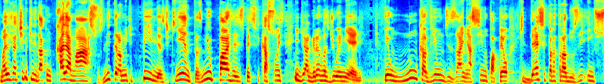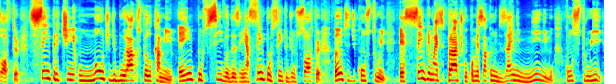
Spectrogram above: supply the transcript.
mas eu já tive que lidar com calhamaços, literalmente pilhas de 500, mil páginas de especificações e diagramas de UML. Eu nunca vi um design assim no papel que desse para traduzir em software. Sempre tinha um monte de buracos pelo caminho. É impossível desenhar 100% de um software antes de construir. É sempre mais prático começar com um design mínimo, construir,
